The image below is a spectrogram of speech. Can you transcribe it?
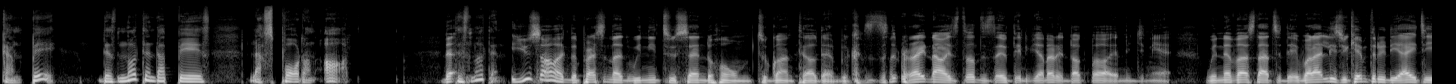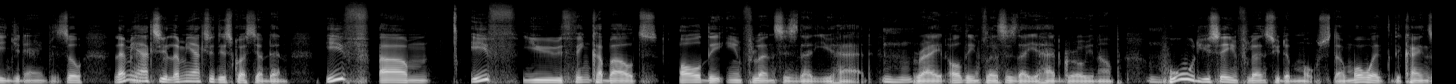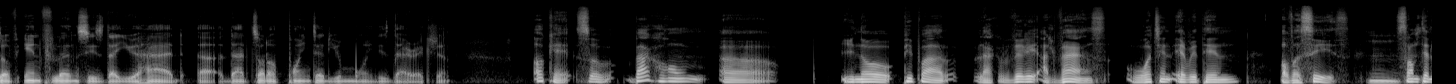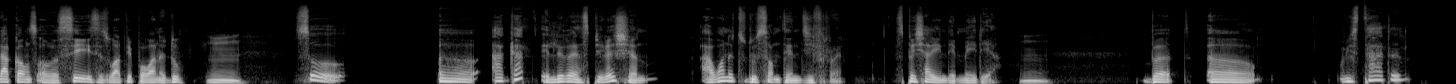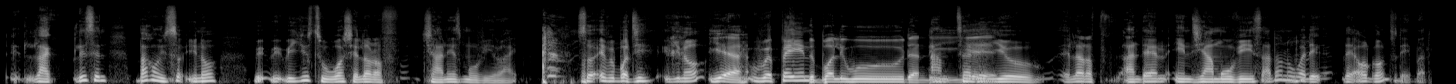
can pay, there's nothing that pays like sport and art. There's nothing. You sound like the person that we need to send home to go and tell them because right now it's still the same thing. If you're not a doctor or an engineer, we never start today. But at least you came through the IT engineering. So let me ask you. Let me ask you this question then. If um if you think about all the influences that you had, right? All the influences that you had growing up, who would you say influenced you the most, and what were the kinds of influences that you had uh, that sort of pointed you more in this direction? Okay, so back home, uh, you know, people are like very advanced, watching everything overseas. Mm. Something that comes overseas is what people want to do. Mm. So uh, I got a little inspiration. I wanted to do something different, especially in the media. Mm. But uh, we started like listen back when we saw, you know we, we, we used to watch a lot of Chinese movie, right? So everybody, you know, Yeah, we were paying. the Bollywood and the I'm telling yeah. you, a lot of and then Indian movies. I don't know where they they all gone today, but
